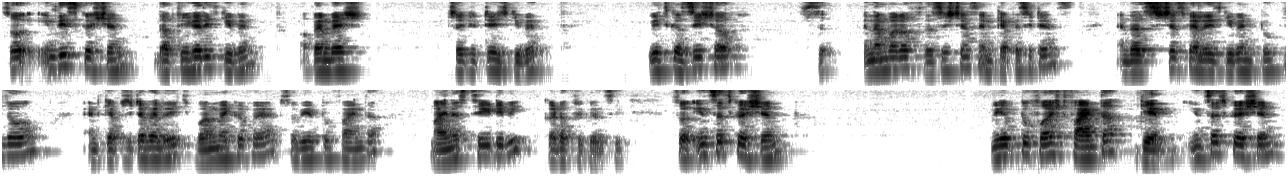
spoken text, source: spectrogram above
So in this question, the figure is given, op-amp based circuitry is given which consists of a number of resistance and capacitance and the resistance value is given 2 kilo ohm and capacitor value is 1 microfarad. So we have to find the minus 3 dB cutoff frequency. So in such question, we have to first find the gain. In such question,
